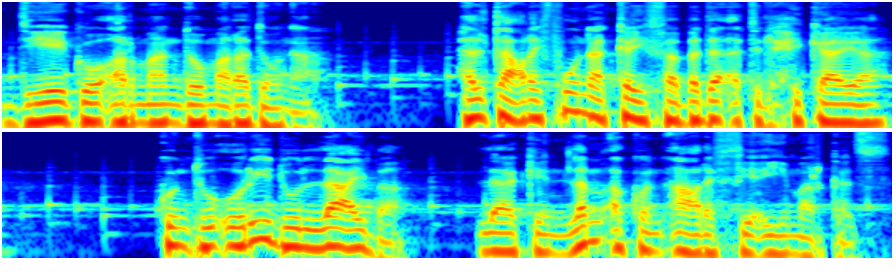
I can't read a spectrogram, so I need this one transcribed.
دييغو أرماندو مارادونا. هل تعرفون كيف بدأت الحكاية؟ كنت أريد اللعب لكن لم أكن أعرف في أي مركز.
